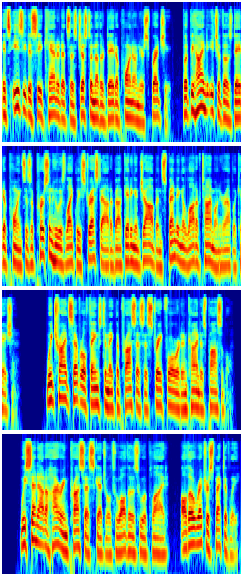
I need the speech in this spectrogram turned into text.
It's easy to see candidates as just another data point on your spreadsheet, but behind each of those data points is a person who is likely stressed out about getting a job and spending a lot of time on your application. We tried several things to make the process as straightforward and kind as possible. We sent out a hiring process schedule to all those who applied, although retrospectively,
